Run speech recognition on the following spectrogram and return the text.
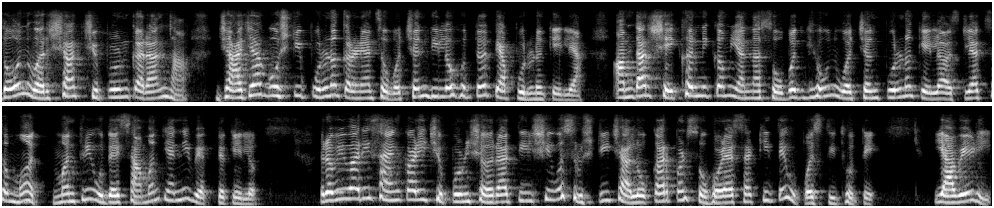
दोन वर्षात चिपळूणकरांना ज्या ज्या गोष्टी पूर्ण करण्याचं वचन दिलं होतं त्या पूर्ण केल्या. आमदार शेखर निकम यांना सोबत घेऊन वचन पूर्ण केलं असल्याचं मत मंत्री उदय सामंत यांनी व्यक्त केलं. रविवारी सायंकाळी चिपळूण शहरातील शिवसृष्टीच्या लोकार्पण सोहळ्यासाठी ते उपस्थित होते. यावेळी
